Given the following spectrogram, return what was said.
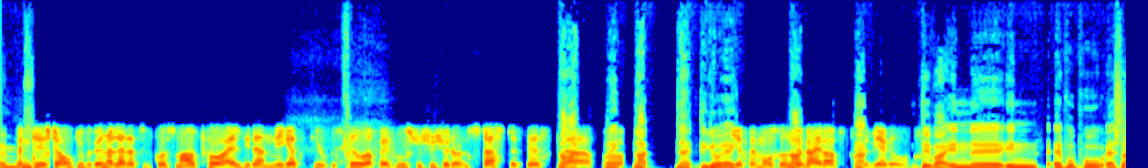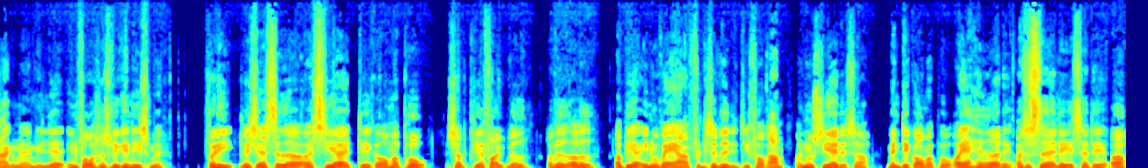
øhm, Men det er sjovt, du begynder at lade dig gå så meget på alle de der negative beskeder, for jeg husker, du synes jo, det var den største fest nej, der for nej, nej, nej, det gjorde jeg ikke. 4-5 år siden. Nej, det var i hvert fald, det virkede. Det var en, øh, en apropos at snakke med Emilie, en forsvarsveganisme. Fordi hvis jeg sidder og siger, at det går mig på, så bliver folk ved og ved og ved, og bliver endnu værre, fordi så ved de, at de får ram. Og nu siger jeg det så, men det går mig på, og jeg hader det. Og så sidder jeg og læser det, og,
